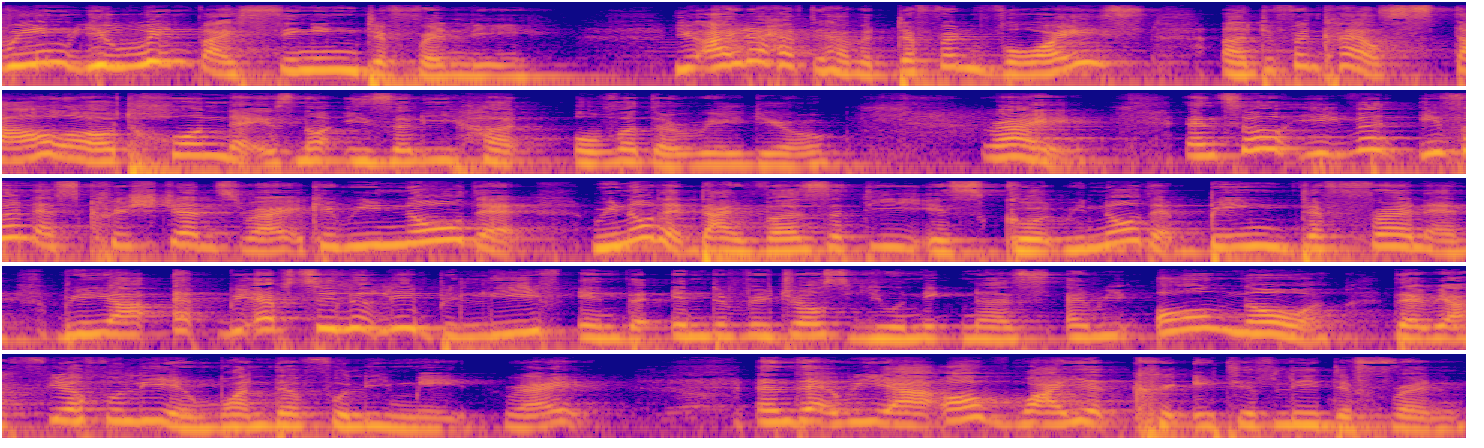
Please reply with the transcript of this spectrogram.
win, you win by singing differently. You either have to have a different voice, a different kind of style or tone that is not easily heard over the radio. Right. And so even even as Christians, right? Okay, we know that we know that diversity is good. We know that being different and we are we absolutely believe in the individual's uniqueness and we all know that we are fearfully and wonderfully made, right? And that we are all wired creatively different.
